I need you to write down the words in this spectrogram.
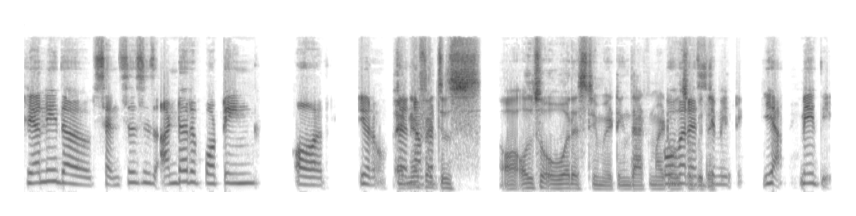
clearly the census is underreporting or, you know, and if it is also overestimating, that might be. overestimating. Also yeah, maybe.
